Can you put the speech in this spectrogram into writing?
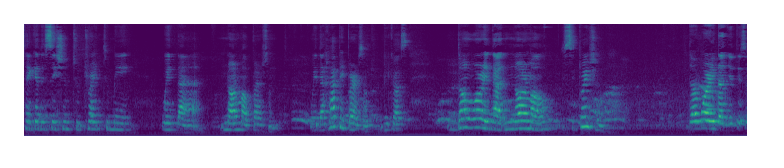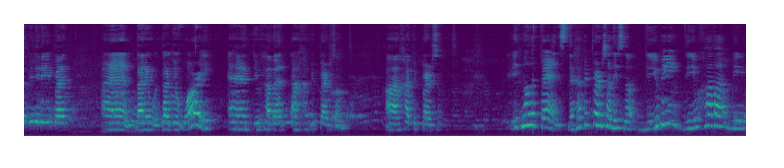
take a decision to try to me with a normal person, with a happy person, because don't worry that normal situation. Don't worry that your disability, but and that, it, that you worry and you have a, a happy person, a happy person. It not depends. The happy person is not. Do you be? Do you have a be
